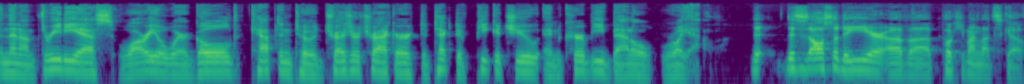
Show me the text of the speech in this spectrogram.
And then on 3DS, WarioWare Gold, Captain Toad Treasure Tracker, Detective Pikachu, and Kirby Battle Royale. This is also the year of uh, Pokemon Let's Go.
